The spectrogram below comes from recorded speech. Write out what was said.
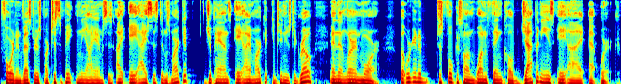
Foreign investors participate in the AI systems market. Japan's AI market continues to grow, and then learn more. But we're going to just focus on one thing called Japanese AI at work.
